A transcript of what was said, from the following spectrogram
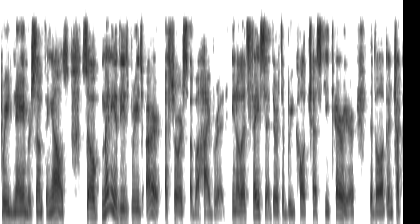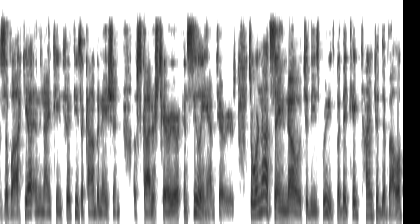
breed name or something else. So many of these breeds are a source of of a hybrid. You know, let's face it, there's a breed called Cesky Terrier developed in Czechoslovakia in the 1950s, a combination of Scottish Terrier and Sealyham Terriers. So we're not saying no to these breeds, but they take time to develop,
